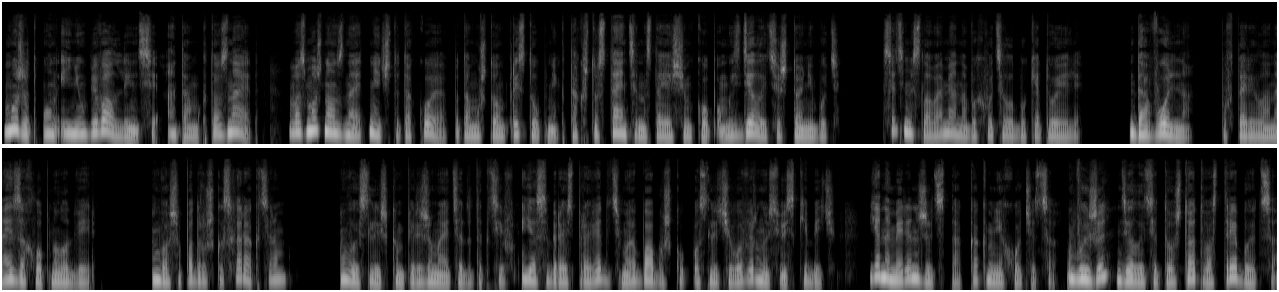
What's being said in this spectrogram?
Может, он и не убивал Линдси, а там кто знает. Возможно, он знает нечто такое, потому что он преступник, так что станьте настоящим копом и сделайте что-нибудь. С этими словами она выхватила букет у Элли. «Довольно», — повторила она и захлопнула дверь. Ваша подружка с характером. Вы слишком пережимаете, детектив. Я собираюсь проведать мою бабушку, после чего вернусь в Виски-Бич. Я намерен жить так, как мне хочется. Вы же делаете то, что от вас требуется.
